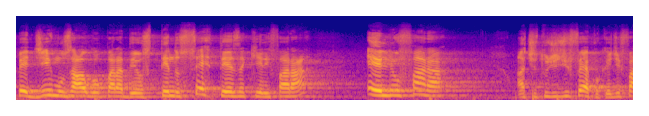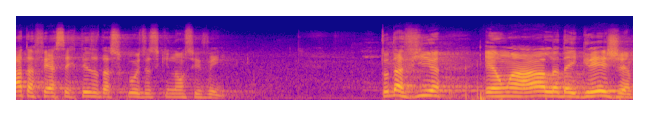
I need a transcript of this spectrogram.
pedirmos algo para Deus tendo certeza que Ele fará, Ele o fará. Atitude de fé, porque de fato a fé é a certeza das coisas que não se veem. Todavia, é uma ala da igreja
